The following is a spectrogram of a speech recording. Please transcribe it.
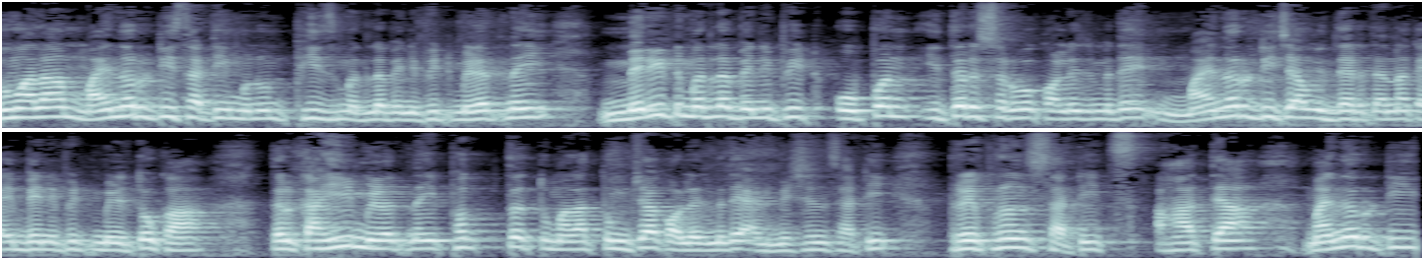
तुम्हाला मायनॉरिटीसाठी म्हणून फीजमधलं बेनिफिट मिळत नाही. मेरिटमधलं बेनिफिट ओपन इतर सर्व कॉलेजमध्ये मायनॉरिटीच्या विद्यार्थ्यांना काही बेनिफिट मिळतो का? तर काहीही मिळत नाही. फक्त तुम्हाला तुमच्या कॉलेजमध्ये ॲडमिशनसाठी प्रेफरन्ससाठीच हा त्या मायनॉरिटी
